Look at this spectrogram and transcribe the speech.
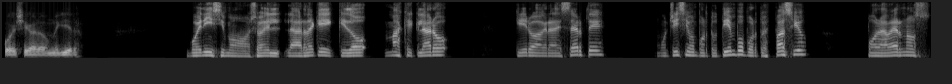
puede llegar a donde quiera. Buenísimo, Joel. La verdad que quedó más que claro. Quiero agradecerte muchísimo por tu tiempo, por tu espacio, por habernos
